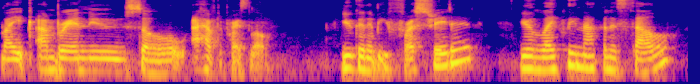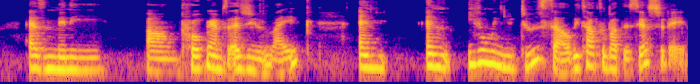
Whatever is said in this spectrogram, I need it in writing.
like I'm brand new, so I have to price low. You're going to be frustrated. You're likely not going to sell as many um, programs as you like. And and even when you do sell, we talked about this yesterday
